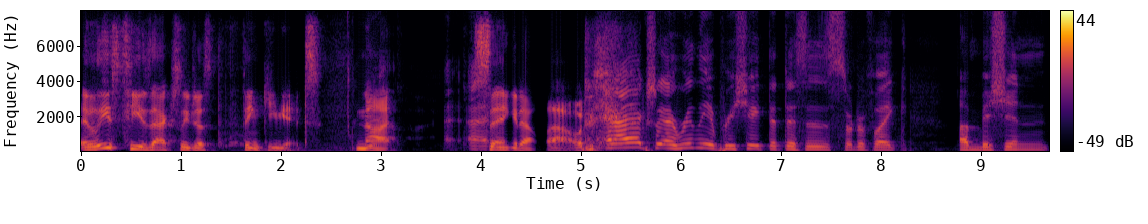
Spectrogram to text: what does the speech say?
At least he's actually just thinking it, not I, saying it out loud. and I actually I really appreciate that this is sort of like a mission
